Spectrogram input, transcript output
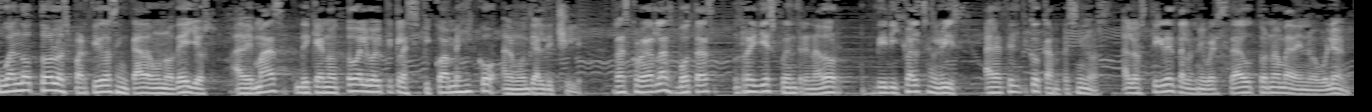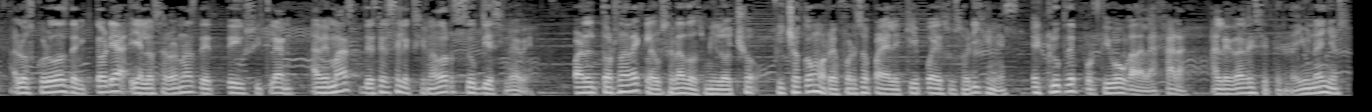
jugando todos los partidos en cada uno de ellos, además de que anotó el gol que clasificó a México al Mundial de Chile. Tras colgar las botas, Reyes fue entrenador, dirigió al San Luis, al Atlético Campesinos, a los Tigres de la Universidad Autónoma de Nuevo León, a los Crudos de Victoria y a los Aronas de Teucitlán, además de ser seleccionador sub-19. Para el torneo de clausura 2008, fichó como refuerzo para el equipo de sus orígenes, el Club Deportivo Guadalajara, a la edad de 71 años.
